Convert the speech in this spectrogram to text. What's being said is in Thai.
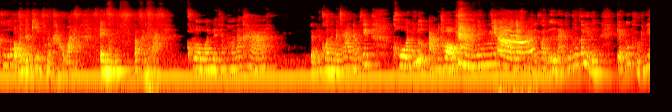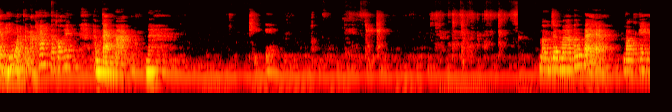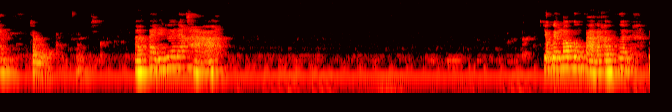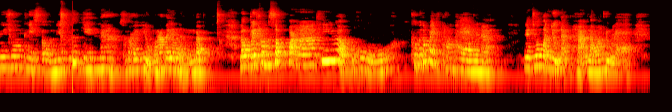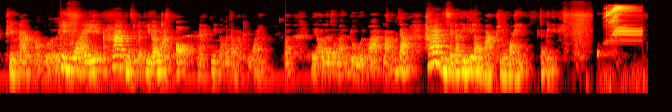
คือเขาบอกว่าเนื้อครีมของเขาอะเป็นสกัดจากโคลนโดยเฉพาะนะคะ คนธรรมชาตินะไม่ใช่โคนที่อยู่ตามท้องนาไม่ไม่เอานะคะก่อนอื่นนะเพื่อนๆก็อย่าลืมเก็บรูปผมทุกอย่างให้หมดกันนะคะ แล้วก็ให้ทำการมาร์กน้าโอเราจะมาตั้งแต่รอบแก้มจมูกมาไปเรื่อยๆนะคะ ยกเว้นรอบดวงตานะคะเพื่อนนี่ช่วงทีโซนเนี่ยคือเย็นน่ะสบายผิวมากเลยอะเหมือนแบบ เราไปทำสปาที่แบบโอ้โหคือไม่ต้องไปทำแพงเลยนะ ในช่วงวันหยุดน่ะหาเวลาว่างดูแล ผิวหน้าของเราเลยทิ้งไว้ห้าถึงสิบนาทีแล้วล้างออกนะนี่เราก็จะมาทิ้งไว้เดี๋ยวเราจะมาดูกันว่าหลังจากห้าถึงสิบนาทีที่เราหมาทิ้งไว้จะเป็นยังไง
